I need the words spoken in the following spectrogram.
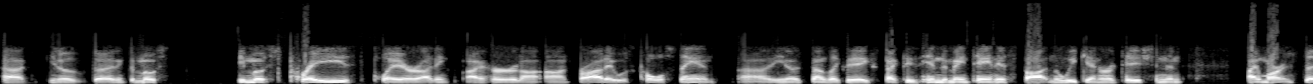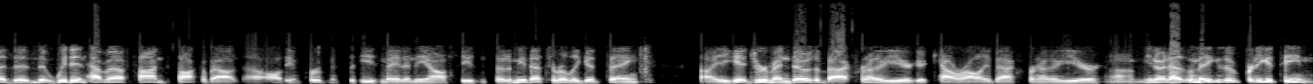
uh, you know, the, I think the most the most praised player I think I heard on, on Friday was Cole Sands. Uh, you know, it sounds like they expected him to maintain his spot in the weekend rotation, and Mike Martin said that, that we didn't have enough time to talk about uh, all the improvements that he's made in the offseason. So to me, that's a really good thing. Uh, you get Drew Mendoza back for another year, get Cal Raleigh back for another year. Um, you know, it has the makings of a pretty good team.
